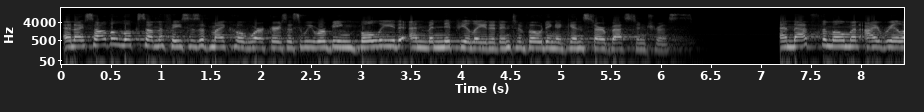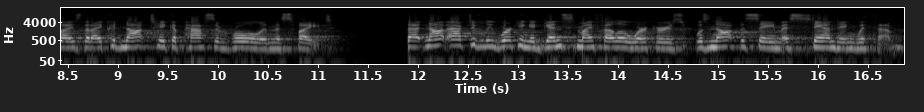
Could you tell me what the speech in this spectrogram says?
And I saw the looks on the faces of my coworkers as we were being bullied and manipulated into voting against our best interests. And that's the moment I realized that I could not take a passive role in this fight. That not actively working against my fellow workers was not the same as standing with them.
